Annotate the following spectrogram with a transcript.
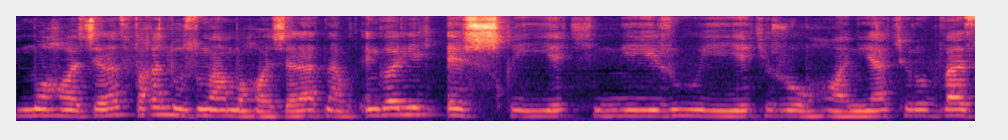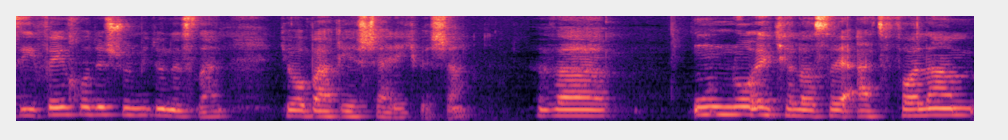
مهاجرت فقط لزوما مهاجرت نبود. انگار یک عشقی یک نیروی یک روحانیتی رو وظیفه خودشون می‌دونستن که با بقیه شریک بشن. و اون نوع کلاس های اطفالم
